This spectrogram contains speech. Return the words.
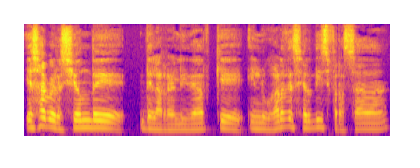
Esa versión de, de la realidad que en lugar de ser disfrazada,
